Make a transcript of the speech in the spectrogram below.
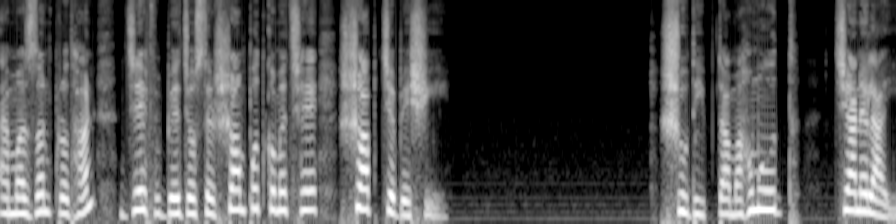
অ্যামাজন প্রধান জেফ বেজোসের সম্পদ কমেছে সবচেয়ে বেশি। Sudipta Mahmud, channel I.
